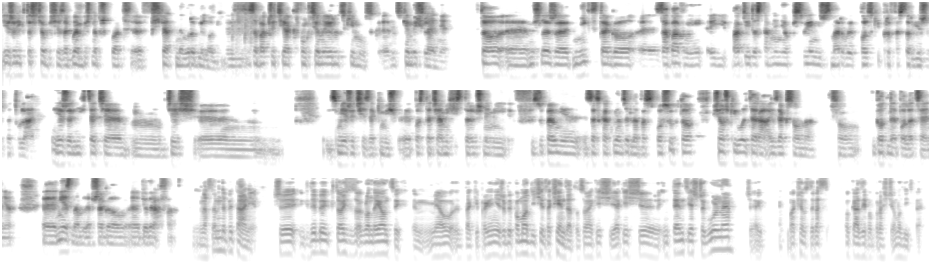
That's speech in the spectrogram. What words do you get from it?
jeżeli ktoś chciałby się zagłębić na przykład w świat neurobiologii, zobaczyć jak funkcjonuje ludzki mózg, ludzkie myślenie, to e, myślę, że nikt tego zabawniej i bardziej dostępnie nie opisuje niż zmarły polski profesor Jerzy Betulani. Jeżeli chcecie gdzieś zmierzyć się z jakimiś e, postaciami historycznymi w zupełnie zaskakujący dla Was sposób, to książki Waltera Isaacsona są godne polecenia. E, nie znam lepszego e, biografa. Następne pytanie. Czy gdyby ktoś z oglądających miał takie pragnienie, żeby pomodlić się za księdza, to są jakieś, jakieś intencje szczególne? Czy ma ksiądz teraz okazję poprosić o modlitwę?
